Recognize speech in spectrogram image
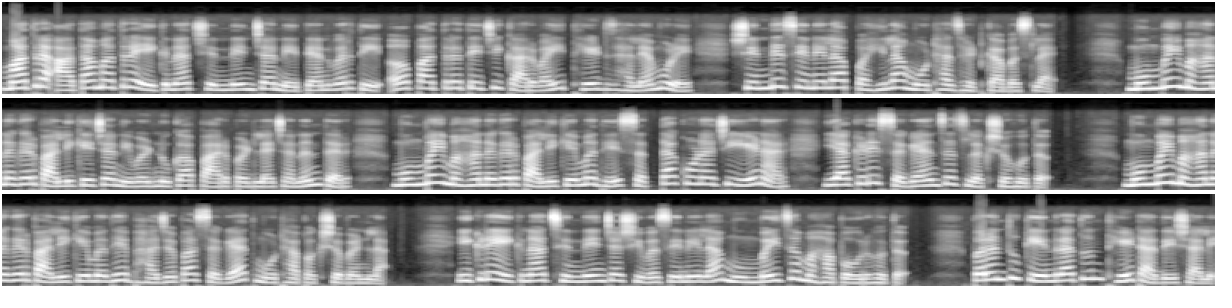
मात्र आता मात्र एकनाथ शिंदेंच्या नेत्यांवरती अपात्रतेची कारवाई थेट झाल्यामुळे शिंदे सेनेला पहिला मोठा झटका बसलाय. मुंबई महानगरपालिकेच्या निवडणुका पार पडल्याच्या नंतर मुंबई महानगरपालिकेमध्ये सत्ता कोणाची येणार याकडे सगळ्यांचंच लक्ष होतं. मुंबई महानगरपालिकेमध्ये भाजपा सगळ्यात मोठा पक्ष बनला. इकडे एकनाथ शिंदेंच्या शिवसेनेला मुंबईचं महापौर होतं. परंतु केंद्रातून थेट आदेश आले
